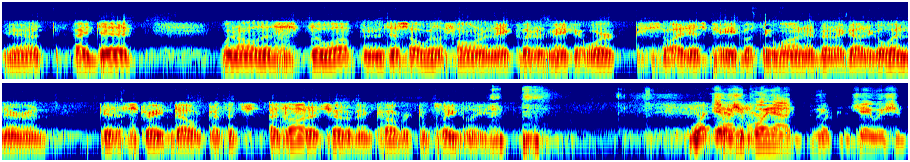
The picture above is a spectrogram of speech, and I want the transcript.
Yeah, I did it when all this blew up and just over the phone, and they couldn't make it work. So I just paid what they wanted, but I got to go in there and get it straightened out because it's. I thought it should have been covered completely. What Yeah, we should point out, we, Jae. We should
